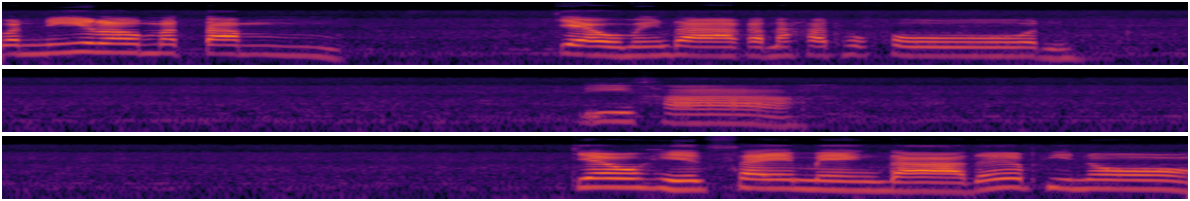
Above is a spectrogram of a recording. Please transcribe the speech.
วันนี้เรามาตำแจ่วแมงดากันนะคะทุกคน นี่ค่ะ แจ่วเห็ดใส่แมงดาเด้อพี่น้อง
